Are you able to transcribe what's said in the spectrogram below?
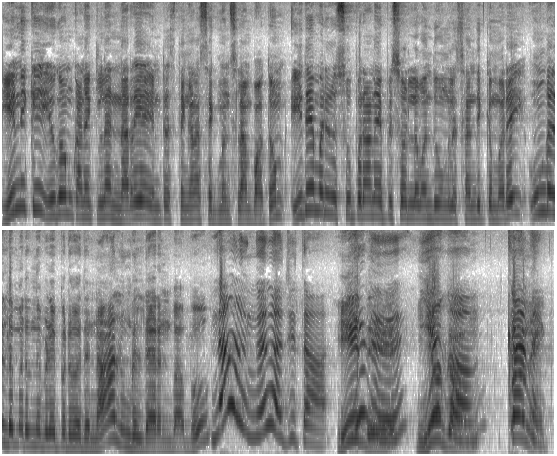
இன்னைக்கு யுகம் கணக்கில் நிறைய இன்ட்ரெஸ்டிங்கான செக்மெண்ட்ஸ்லாம் பார்த்தோம். இதே மாதிரி ஒரு சூப்பரான எபிசோட்ல வந்து உங்களை சந்திக்கும் வரை உங்களிடமிருந்து விடைபெறுவது நான் உங்கள் டேரன் பாபு. நான் உங்கள் அஜிதா. இது யுகம் கனெக்ட்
